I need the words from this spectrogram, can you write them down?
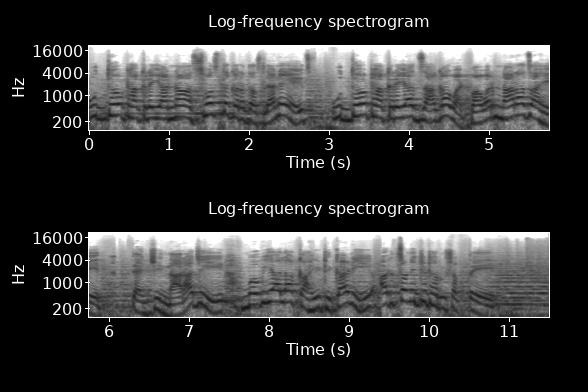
उद्धव ठाकरे यांना अस्वस्थ करत असल्यानेच उद्धव ठाकरे या जागा वाटपावर नाराज आहेत. त्यांची नाराजी मवियाला काही ठिकाणी अडचणीची ठरू शकते. Thank you.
